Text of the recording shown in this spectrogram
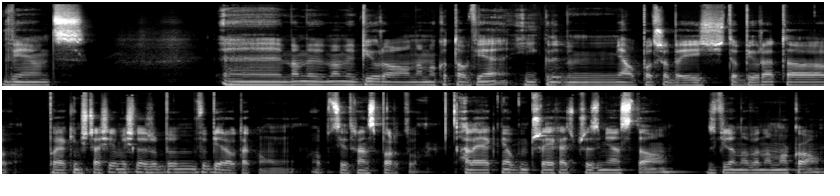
Więc yy, mamy, mamy biuro na Mokotowie i gdybym miał potrzebę jeździć do biura, to po jakimś czasie myślę, że bym wybierał taką opcję transportu. Ale jak miałbym przejechać przez miasto, z Villanova na Moko,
